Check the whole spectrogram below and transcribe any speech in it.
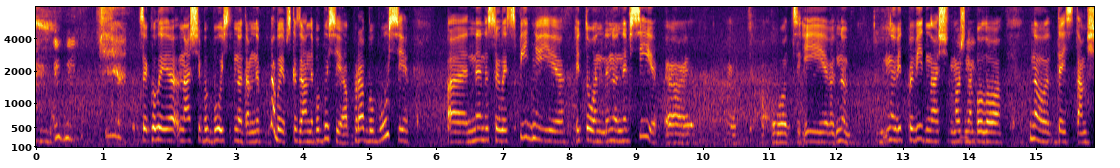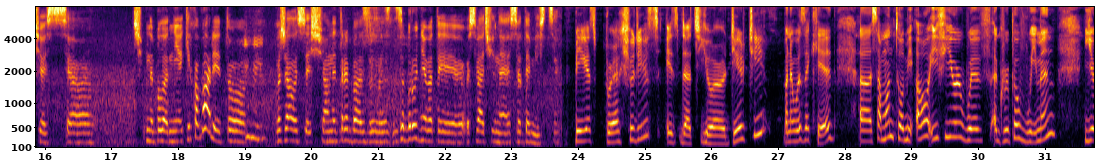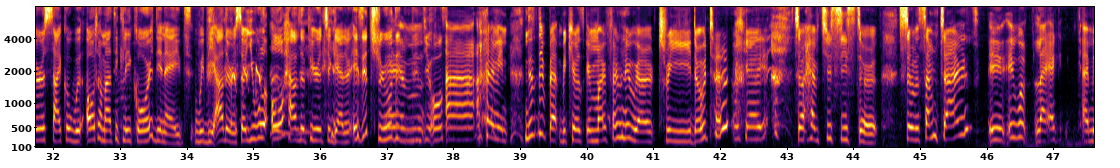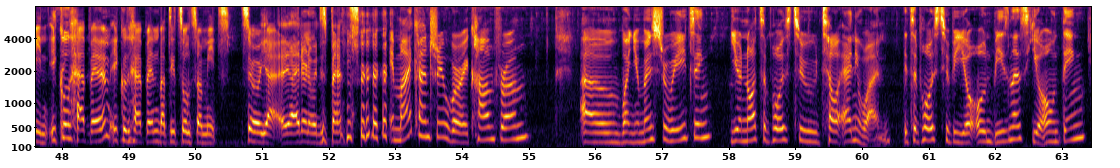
Це коли наші бабусі, ну там не ну, я б сказала, не бабусі, а прабабусі е, не носили спідньої, і то ну, не всі. е, От, і ну, ну, відповідно, що можна було ну, десь там щось. Щоб не було ніяких аварій, то вважалося, що не треба з- забруднювати освячене святе місце. Biggest prejudice is that you are dirty. When I was a kid, uh, someone told me, "Oh, if you're with a group of women, your cycle will automatically coordinate with the others, so you will all have the period together." Is it true? did, Um, did you also? Uh, I mean, this depends because in my family we are three daughters. Okay, so I have two sisters. So sometimes it, it would like I mean, it could happen. It could happen, but it's also a myth. So yeah, I don't know. It depends. In my country, where I come from, uh, when you're menstruating, you're not supposed to tell anyone. It's supposed to be your own business, your own thing.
